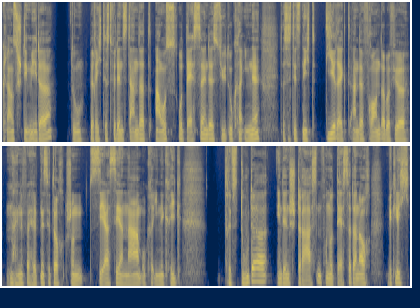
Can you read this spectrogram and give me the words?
Klaus Stimmeder, du berichtest für den Standard aus Odessa in der Südukraine. Das ist jetzt nicht direkt an der Front, aber für meine Verhältnisse doch schon sehr, sehr nah am Ukraine-Krieg. Triffst du da in den Straßen von Odessa dann auch wirklich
